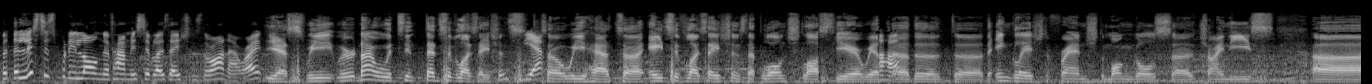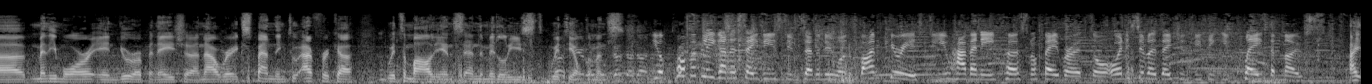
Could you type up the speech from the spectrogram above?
But the list is pretty long of how many civilizations there are now, right? yes, we, we're now with 10 civilizations. Yep. So we had uh, eight civilizations that launched last year. We had Uh-huh. uh, the, the, the English, the French, the Mongols, uh, Chinese, uh, many more in Europe and Asia. And now we're expanding to Africa with the Malians and the Middle East with the Ottomans. You're probably going to say these two are the new ones, but I'm curious, do you have any personal favorites or, or any civilizations you think you've played the most? I,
